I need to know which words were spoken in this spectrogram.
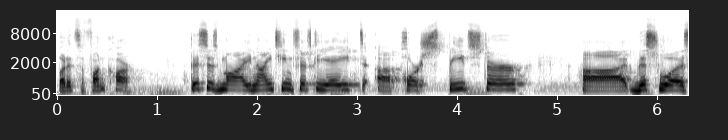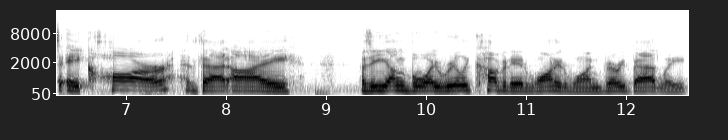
but it's a fun car. This is my 1958 uh, Porsche Speedster. Uh, this was a car that I, as a young boy, really coveted, wanted one very badly.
